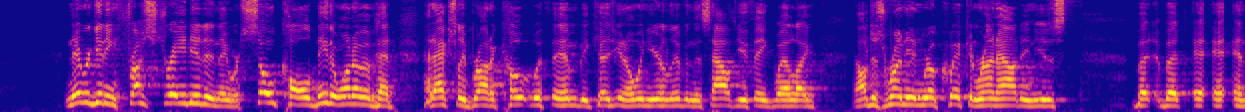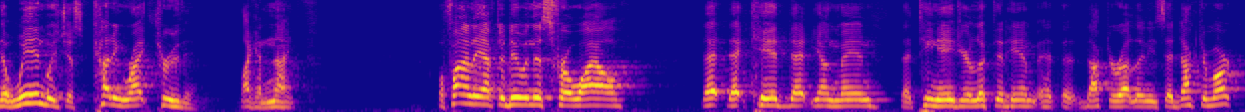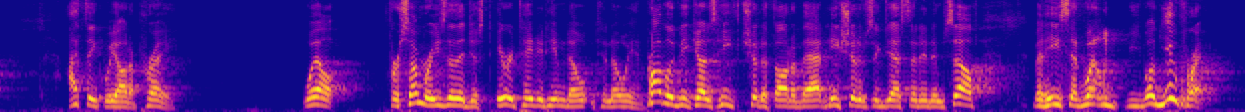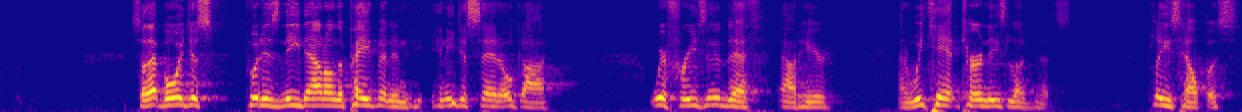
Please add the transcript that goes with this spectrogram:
And they were getting frustrated and they were so cold. Neither one of them had, had actually brought a coat with them because, you know, when you live in the South, you think, well, like, I'll just run in real quick and run out and you just, but, but, and the wind was just cutting right through them like a knife. Well, finally, after doing this for a while, that, that kid, that young man, that teenager looked at him, at the, Dr. Rutland, he said, Dr. Mark, I think we ought to pray. Well, for some reason, that just irritated him to no end. Probably because he should have thought of that. He should have suggested it himself. But he said, well, well, you pray. So that boy just put his knee down on the pavement and, and he just said, Oh God, we're freezing to death out here and we can't turn these lug nuts. Please help us.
